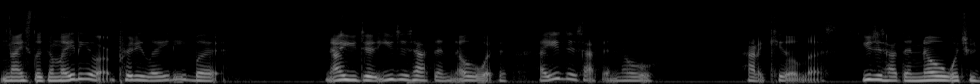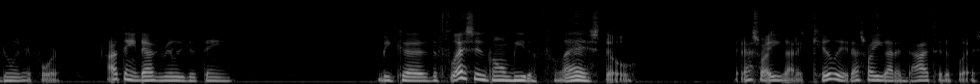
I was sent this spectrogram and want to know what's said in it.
nice looking lady or a pretty lady, but now you just you just have to know what to like you just have to know how to kill lust. You just have to know what you're doing it for. I think that's really the thing. Because the flesh is gonna be the flesh though. That's why you gotta kill it. That's why you gotta die to the flesh.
